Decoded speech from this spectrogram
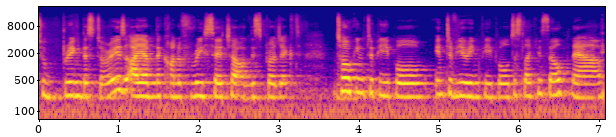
to bring the stories. I am the kind of researcher on this project, talking to people, interviewing people, just like yourself now,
